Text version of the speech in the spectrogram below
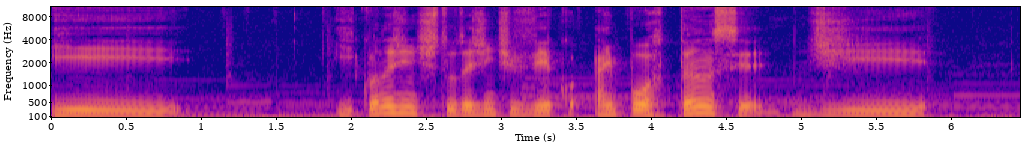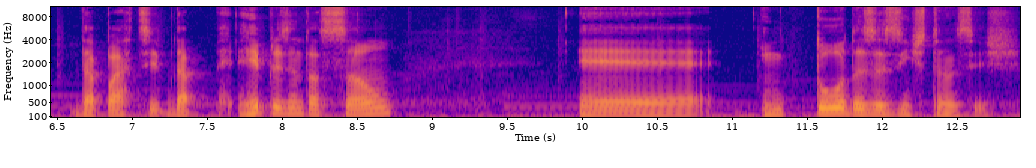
E e quando a gente estuda, a gente vê a importância de da parte da representação é, em todas as instâncias.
